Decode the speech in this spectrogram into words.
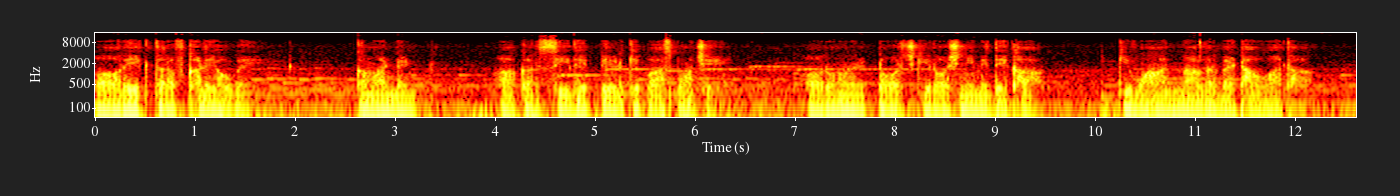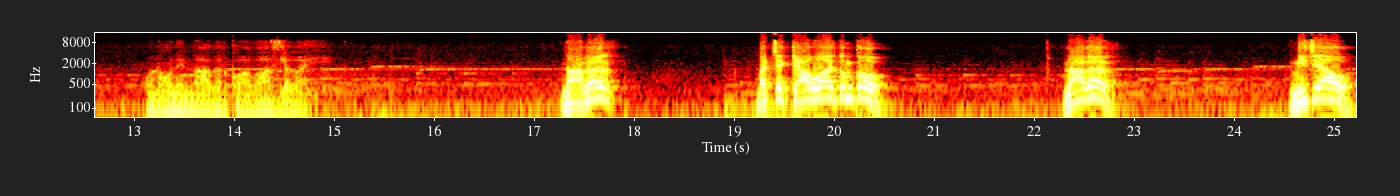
और एक तरफ़ खड़े हो गए। कमांडेंट आकर सीधे पेड़ के पास पहुँचे और उन्होंने टॉर्च की रोशनी में देखा कि वहाँ नागर बैठा हुआ था। उन्होंने नागर को आवाज़ लगाई। नागर, बच्चे, क्या हुआ है तुमको? नागर! नीचे आओ।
